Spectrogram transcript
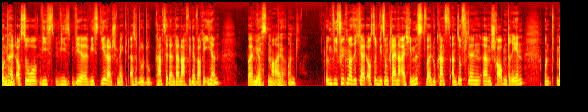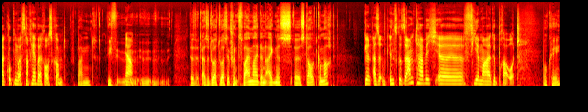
Und Mhm. halt auch so, wie's, wie wie wie es dir dann schmeckt. Also du, du kannst ja dann danach wieder variieren beim Ja, nächsten Mal. ja. Und irgendwie fühlt man sich halt auch so wie so ein kleiner Alchemist, weil du kannst an so vielen ähm, Schrauben drehen und mal gucken, was nachher bei rauskommt. Spannend. Wie, Ja. das, also du hast, du hast jetzt schon zweimal dein eigenes äh, Stout gemacht? Also insgesamt habe ich äh, viermal gebraut. Okay.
